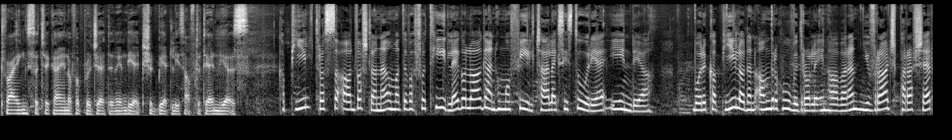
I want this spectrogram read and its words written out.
trying such a kind of a project in India. It should be at least after 10 years. Kapil trosser advarslene om at det var for tidlig å lage en homofil kjærlighetshistorie i India. Både Kapil og den andre hovedrolleinnehaveren, Yuvraj Parasher,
